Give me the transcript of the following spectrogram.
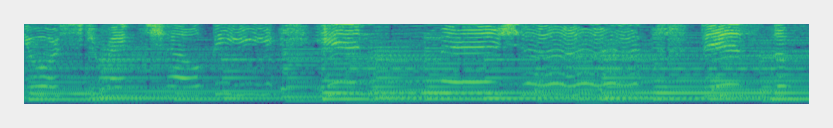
your strength shall be in measure. This the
